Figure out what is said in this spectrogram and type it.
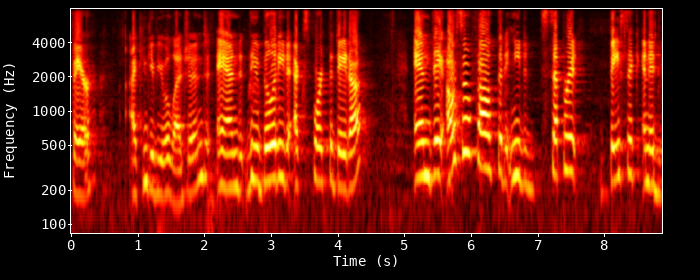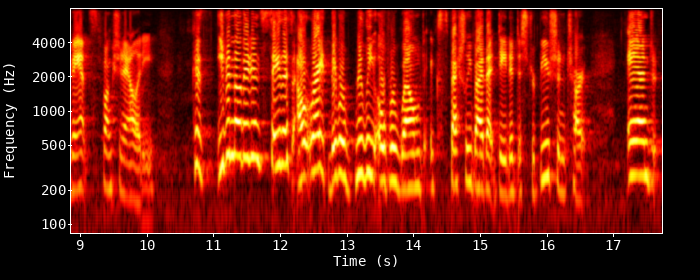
fair, I can give you a legend, and the ability to export the data. And they also felt that it needed separate basic and advanced functionality. Because even though they didn't say this outright, they were really overwhelmed, especially by that data distribution chart. And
